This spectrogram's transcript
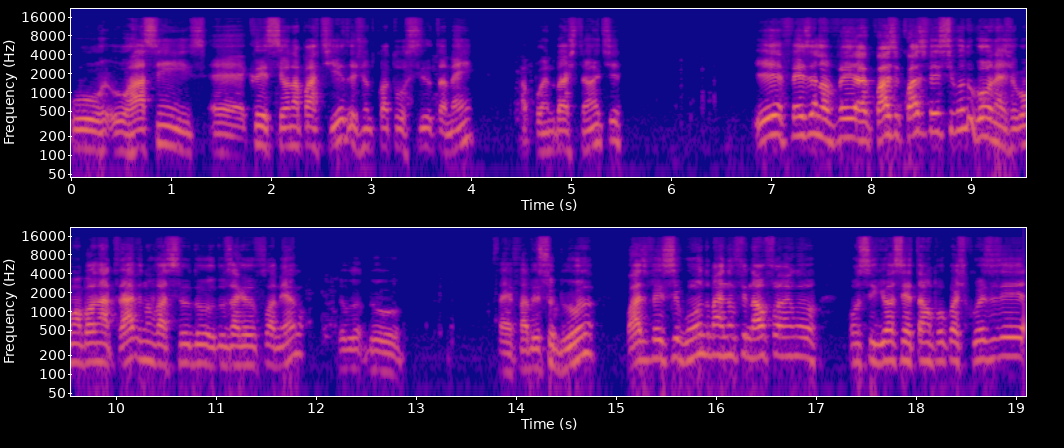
o, o Racing é, cresceu na partida, junto com a torcida também, apoiando bastante. E fez, fez, quase, quase fez o segundo gol, né? Jogou uma bola na trave, no vacilo do, do zagueiro do Flamengo, do, do é, Fabrício Bruno. Quase fez o segundo, mas no final o Flamengo conseguiu acertar um pouco as coisas e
